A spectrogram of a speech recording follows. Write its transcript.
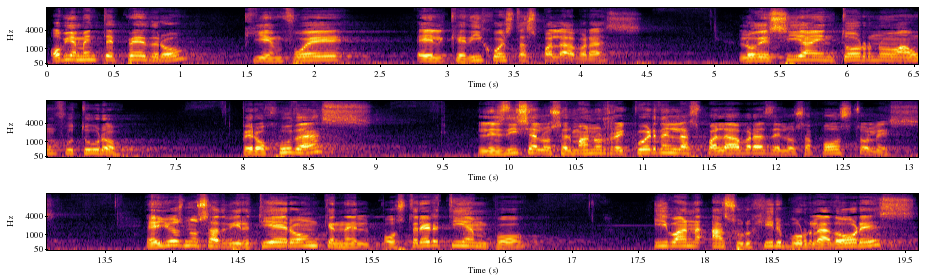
Obviamente Pedro, quien fue el que dijo estas palabras, lo decía en torno a un futuro. Pero Judas les dice a los hermanos, recuerden las palabras de los apóstoles. Ellos nos advirtieron que en el postrer tiempo iban a surgir burladores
